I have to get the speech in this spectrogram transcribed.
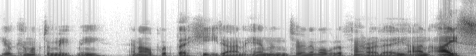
he'll come up to meet me, and I'll put the heat on him and turn him over to Faraday on ice.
